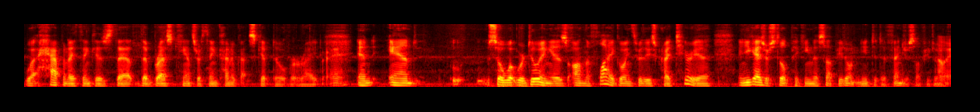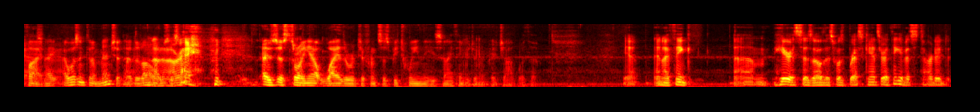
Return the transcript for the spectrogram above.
what happened, I think, is that the breast cancer thing kind of got skipped over, right? Right. And and so what we're doing is on the fly going through these criteria, and you guys are still picking this up. You don't need to defend yourself. You're doing Oh, yeah, fine. sure, I, yeah. I wasn't going to mention that at all. I No, was just- right. I was just throwing out why there were differences between these, and I think you're doing a great job with it. Yeah, and I think um, here it says, "Oh, this was breast cancer." I think if it started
